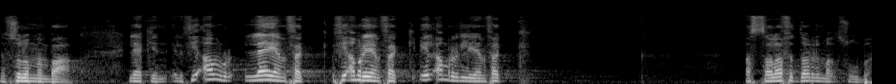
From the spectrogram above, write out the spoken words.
نفصلهم من بعض. لكن في أمر لا ينفك في أمر ينفك. إيه الأمر اللي ينفك؟ الصلاة في الدار المغصوبة.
